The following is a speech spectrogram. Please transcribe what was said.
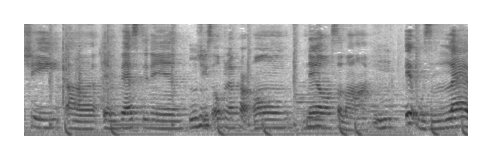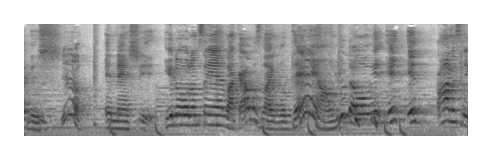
She uh, invested in. Mhm. She's opened up her own nail salon. Mhm. It was lavish Yeah. in that shit. You know what I'm saying? Like I was like, well, damn. You know, it it, it honestly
